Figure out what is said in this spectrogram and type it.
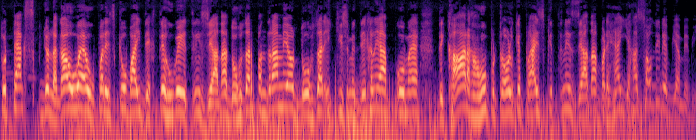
تو ٹیکس جو لگا ہوا ہے، اوپر اس کو بھائی دیکھتے ہوئے اتنی زیادہ دو ہزار پندرہ میں اور دو ہزار اکیس میں دیکھ لیں آپ کو میں دکھا رہا ہوں پٹرول کے پرائز کتنے زیادہ بڑھے ہیں یہاں سعودی عربیہ میں بھی۔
